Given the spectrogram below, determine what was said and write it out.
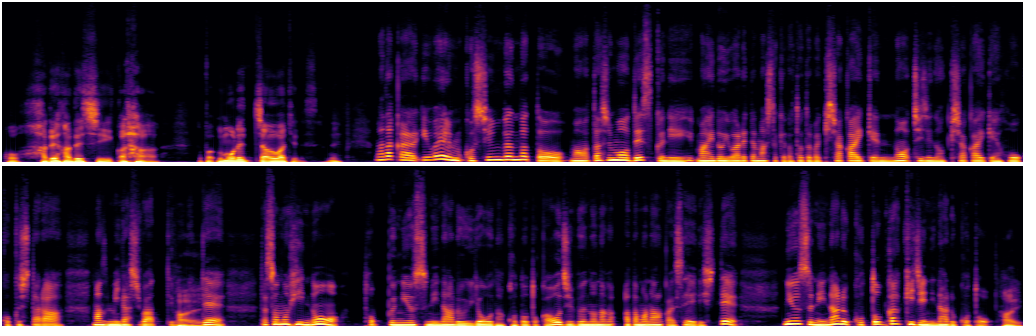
こう、派手派手しいから、やっぱ埋もれちゃうわけですよね。まあだから、いわゆるこう新聞だと、まあ私もデスクに毎度言われてましたけど、例えば記者会見の、知事の記者会見報告したら、まず見出しはって言われて、でその日のトップニュースになるようなこととかを自分のな頭の中で整理して、ニュースになることが記事になることはい。っ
